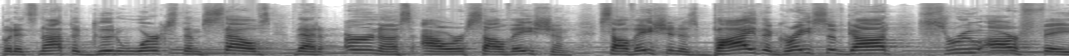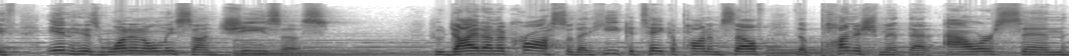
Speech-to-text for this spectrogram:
but it's not the good works themselves that earn us our salvation. Salvation is by the grace of God through our faith in His one and only Son, Jesus who died on a cross so that he could take upon himself the punishment that our sin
